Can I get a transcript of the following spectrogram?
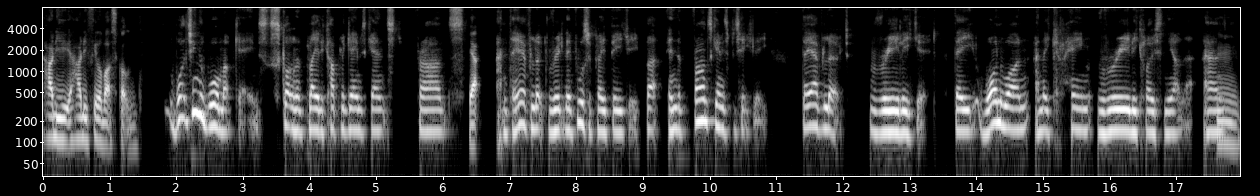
How do you how do you feel about Scotland? Watching the warm up games, Scotland have played a couple of games against France. Yeah, and they have looked really. They've also played Fiji, but in the France games particularly, they have looked really good. They won one and they came really close in the other, and mm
